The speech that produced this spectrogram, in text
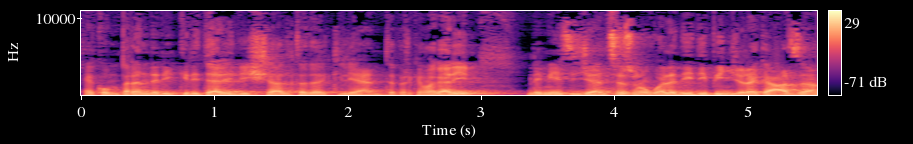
è comprendere i criteri di scelta del cliente, perché magari le mie esigenze sono quelle di dipingere casa,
